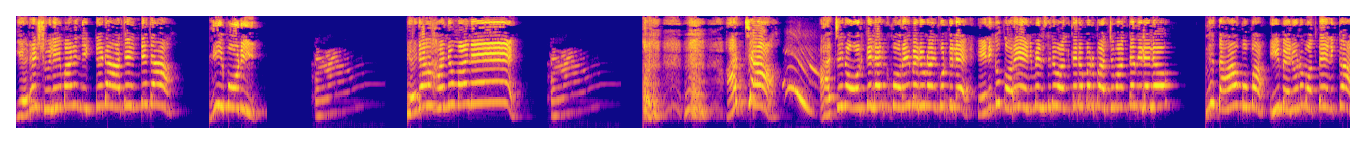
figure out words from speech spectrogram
എടാ സുലൈമാനെ നിക്കടാ അത് എന്റെതാ നീ പോടി എടാ ഹനുമാനേ അച്ഛാ അച്ഛൻ ഓൾക്കെല്ലാവർക്കും കുറേ ബലൂൺ വാങ്ങിക്കൊടുത്തില്ലേ എനിക്ക് കുറേ എലിമെന്റ്സിന് വാങ്ങിത്തരാൻ പറഞ്ഞ അച്ഛൻ വാങ്ങിത്തന്നില്ലല്ലോ നീ താ അപ്പൂപ്പ, ഈ ബലൂൺ മൊത്തം എടുത്താ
